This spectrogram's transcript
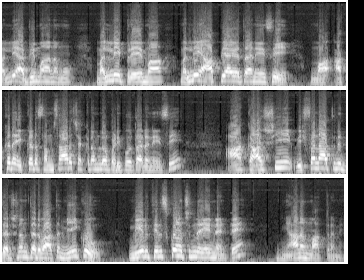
మళ్ళీ అభిమానము మళ్ళీ ప్రేమ మళ్ళీ ఆప్యాయత అనేసి మా అక్కడ ఇక్కడ సంసార చక్రంలో పడిపోతారనేసి ఆ కాశీ విశ్వనాథుని దర్శనం తర్వాత మీకు మీరు తెలుసుకొని వచ్చింది ఏంటంటే జ్ఞానం మాత్రమే.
